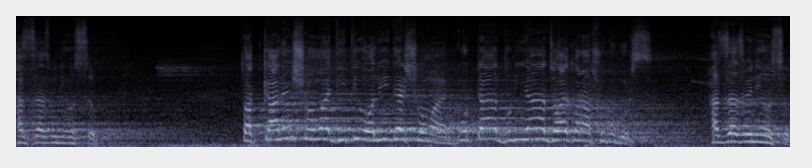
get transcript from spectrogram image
হাজ্জাজ বিন ইউসুফ। তৎকালীন সময়, দ্বিতীয় অলিদের সময় গোটা দুনিয়া জয় করা শুরু করছে হাজ্জাজ বিন ইউসুফ।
